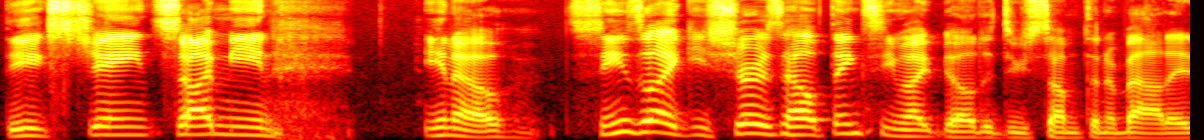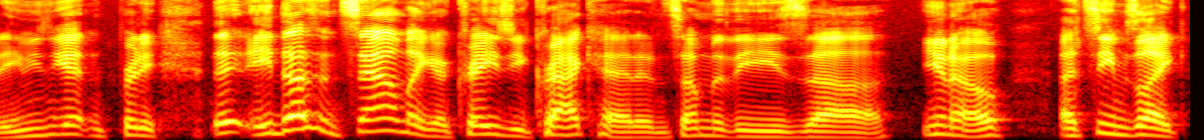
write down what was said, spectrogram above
The exchange, so I mean, you know, seems like he sure as hell thinks he might be able to do something about it. He's getting pretty, he doesn't sound like a crazy crackhead in some of these, uh, you know, it seems like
